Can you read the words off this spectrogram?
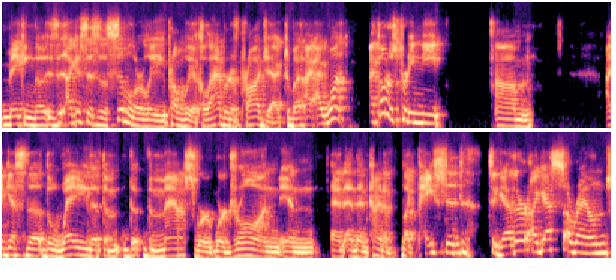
making those? Is it, I guess this is a similarly probably a collaborative project, but I, I want I thought it was pretty neat. Um, I guess the the way that the, the the maps were were drawn in and and then kind of like pasted together, I guess, around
